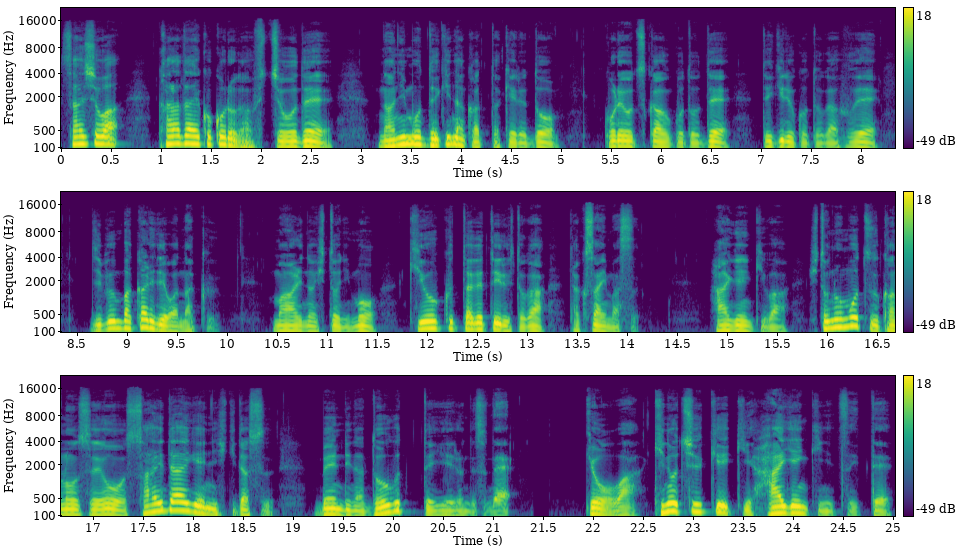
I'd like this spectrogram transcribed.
最初は体や心が不調で何もできなかったけれどこれを使うことでできることが増え自分ばかりではなく周りの人にも気を送ってあげている人がたくさんいます。肺元気は人の持つ可能性を最大限に引き出す便利な道具って言えるんですね。今日は気の中継機肺元気について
